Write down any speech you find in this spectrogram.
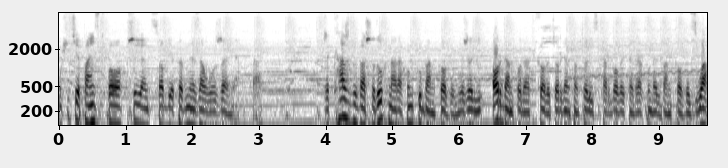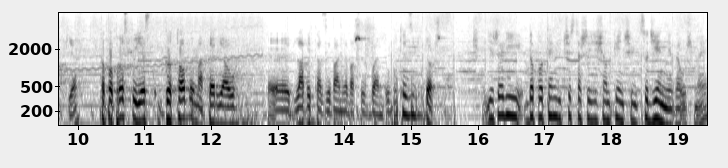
musicie Państwo przyjąć sobie pewne założenia, tak? że każdy Wasz ruch na rachunku bankowym, jeżeli organ podatkowy czy organ kontroli skarbowej ten rachunek bankowy złapie, to po prostu jest gotowy materiał e, dla wykazywania Waszych błędów, bo to jest widoczne. Jeżeli do potęgi 365, czyli codziennie załóżmy,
